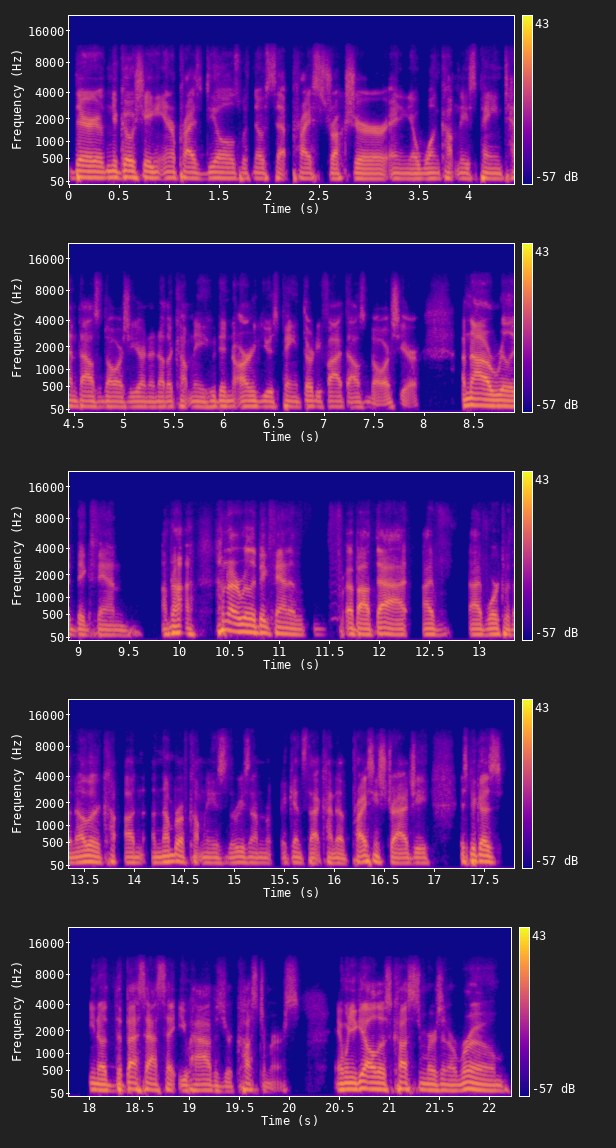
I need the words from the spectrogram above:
they're negotiating enterprise deals with no set price structure, and you know one company is paying ten thousand dollars a year, and another company who didn't argue is paying thirty five thousand dollars a year. I'm not a really big fan. I'm not. I'm not a really big fan of about that. I've I've worked with another a, a number of companies. The reason I'm against that kind of pricing strategy is because you know the best asset you have is your customers, and when you get all those customers in a room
